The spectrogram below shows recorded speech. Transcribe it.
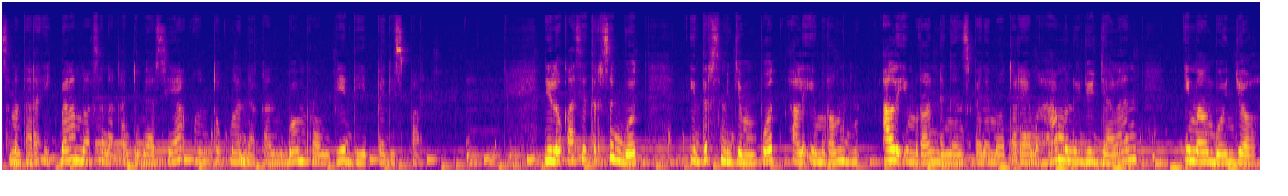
Sementara Iqbal melaksanakan tugasnya untuk meledakkan bom rompi di Pedis Pub. Di lokasi tersebut, Idris menjemput Ali Imron, Ali Imron dengan sepeda motor Yamaha menuju jalan Imam Bonjol.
